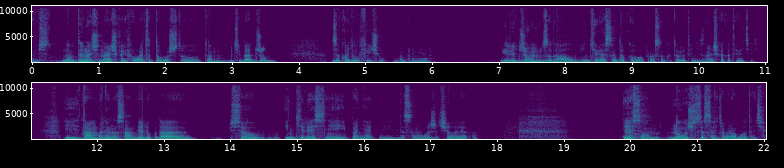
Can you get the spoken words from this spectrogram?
То есть, ну, ты начинаешь кайфовать от того, что там у тебя Джун закодил фичу, например. Или Джун задал интересный такой вопрос, на который ты не знаешь, как ответить. И там, блин, на самом деле, куда все интереснее и понятнее для самого же человека. Если он научится с этим работать.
